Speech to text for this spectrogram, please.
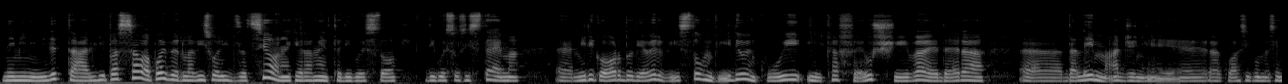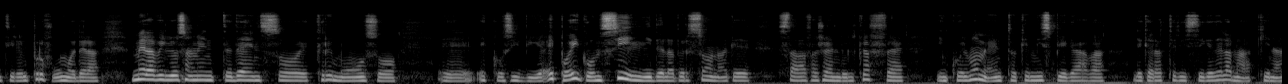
nei minimi dettagli, passava poi per la visualizzazione chiaramente di questo, di questo sistema. Eh, mi ricordo di aver visto un video in cui il caffè usciva ed era eh, dalle immagini era quasi come sentire il profumo ed era meravigliosamente denso e cremoso e, e così via. E poi i consigli della persona che stava facendo il caffè in quel momento che mi spiegava le caratteristiche della macchina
